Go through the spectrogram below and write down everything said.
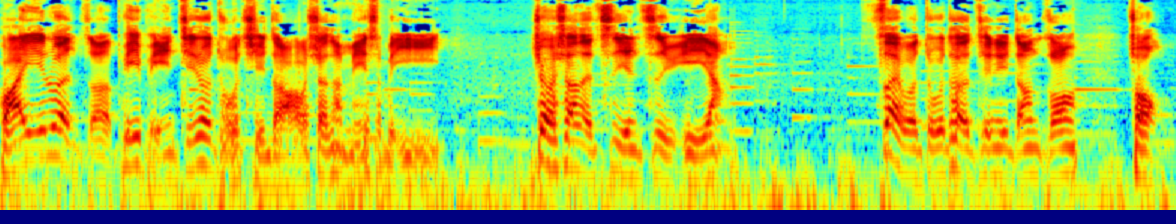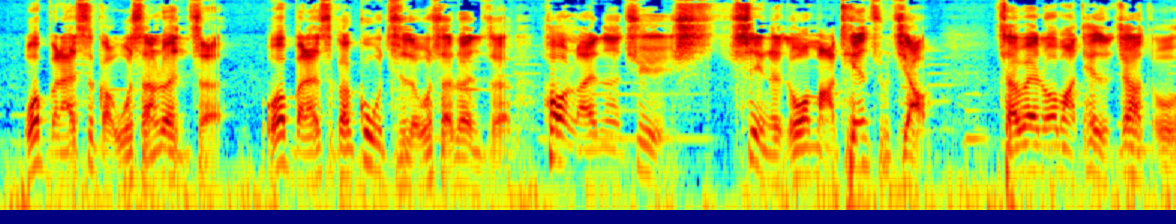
怀疑论者批评基督徒祈祷，好像那没什么意义，就像在自言自语一样。在我独特经历当中，从我本来是个无神论者，我本来是个固执的无神论者，后来呢，去信了罗马天主教，成为罗马天主教徒，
